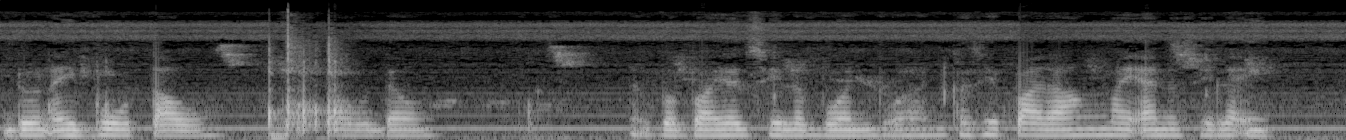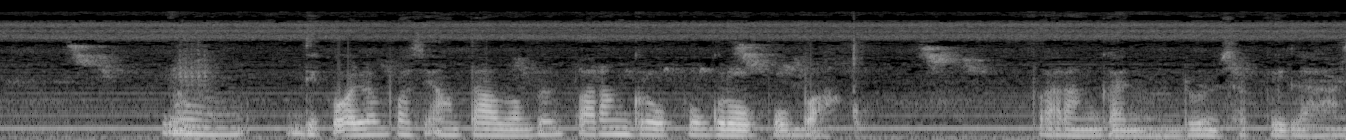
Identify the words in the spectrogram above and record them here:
doon ay butaw. Butaw daw. Nagbabayad sila buwan-buwan kasi parang may ano sila eh. Yung, hindi ko alam kasi ang tawag doon. Parang grupo-grupo ba? Parang ganun doon sa pilahan.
